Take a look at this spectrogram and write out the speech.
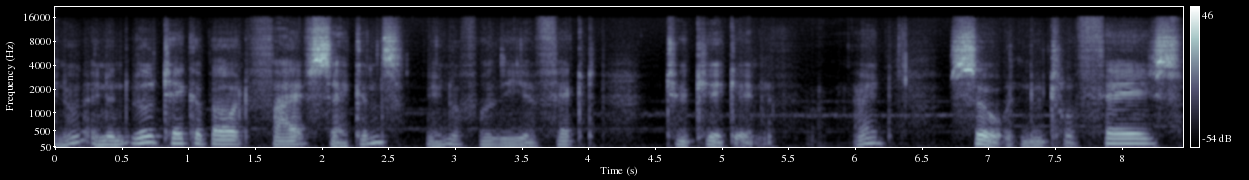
you know, and it will take about five seconds, you know, for the effect to kick in, right? So, neutral face,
